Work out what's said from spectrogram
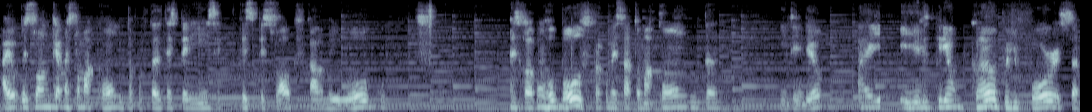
Aí o pessoal não quer mais tomar conta para fazer a experiência com esse pessoal que ficava meio louco. Eles colocam robôs para começar a tomar conta, entendeu? Aí eles criam um campo de força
